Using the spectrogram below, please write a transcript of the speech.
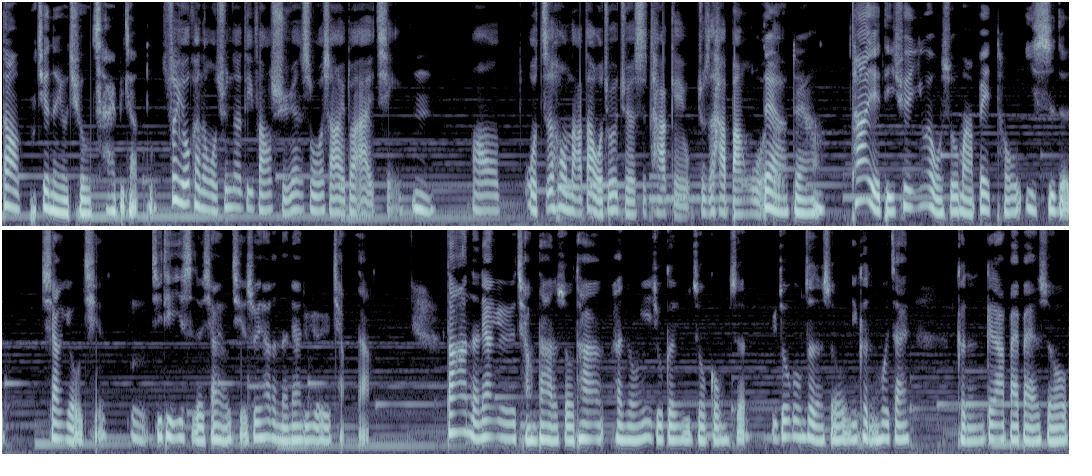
倒不见得有求财比较多。所以有可能我去那个地方许愿，是我想要一段爱情，嗯，然后我之后拿到，我就会觉得是他给我，就是他帮我的。对啊，对啊，他也的确，因为我说嘛，被投意识的香油钱，嗯，集体意识的香油钱，所以他的能量就越来越强大。当他能量越来越强大的时候，他很容易就跟宇宙共振。宇宙共振的时候，你可能会在可能跟他拜拜的时候，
